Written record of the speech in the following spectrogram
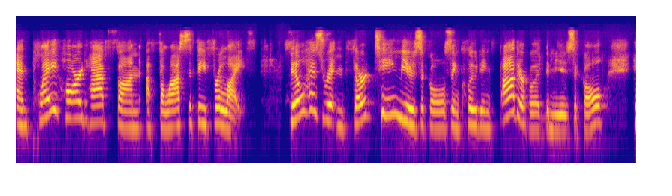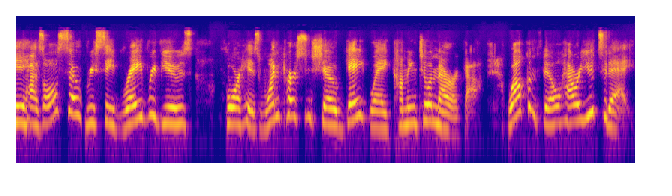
and Play Hard, Have Fun, a philosophy for life. Phil has written 13 musicals, including Fatherhood, the musical. He has also received rave reviews for his one person show, Gateway Coming to America. Welcome, Phil. How are you today?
